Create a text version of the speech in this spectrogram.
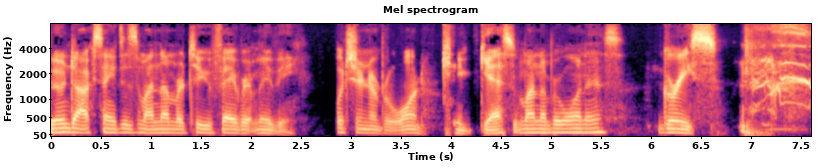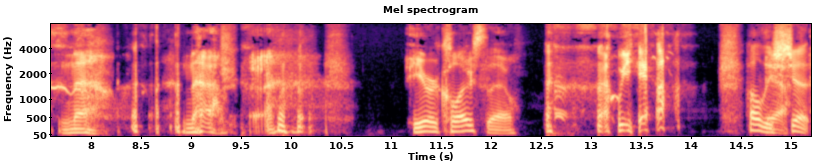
Boondock Saints is my number two favorite movie. what's your number one? Can you guess what my number one is? Grease. No, no. you were close though, oh yeah. Holy Yeah. shit.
